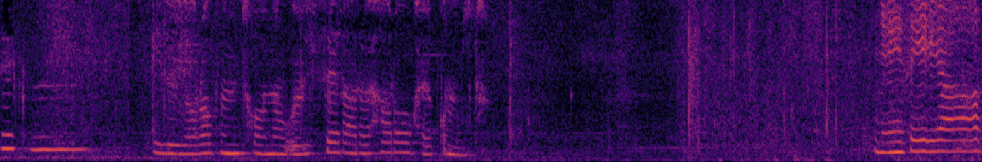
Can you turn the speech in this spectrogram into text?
퇴근. 이제 여러분 저는 울세라를 하러 갈 겁니다. 안녕히 계세요.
